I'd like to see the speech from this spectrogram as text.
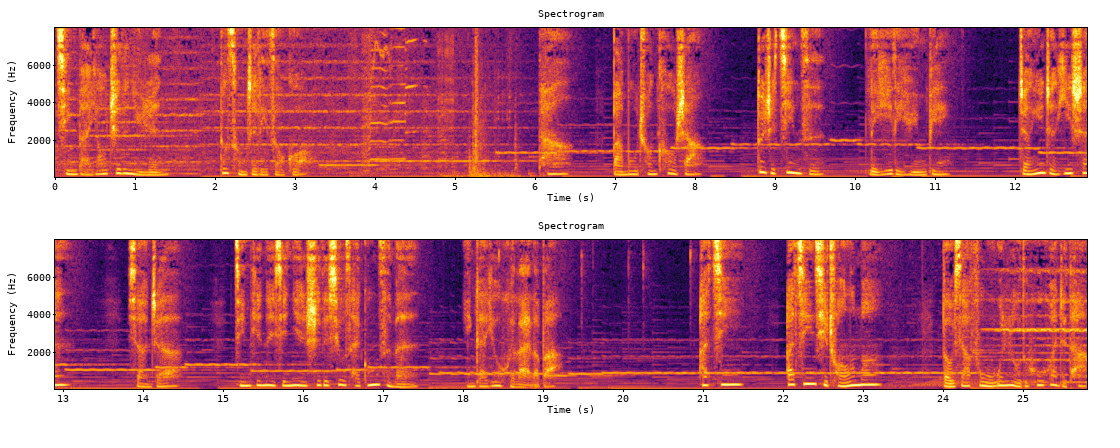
青白腰肢的女人。都从这里走过。他把木窗扣上，对着镜子理一理云鬓，整一整衣衫，想着今天那些念诗的秀才公子们应该又会来了吧。阿金，阿金，起床了吗？楼下父母温柔的呼唤着他。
